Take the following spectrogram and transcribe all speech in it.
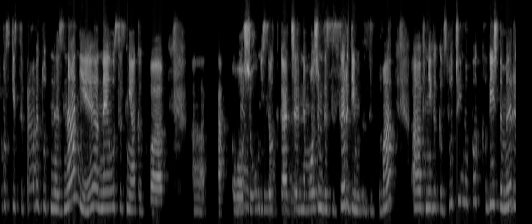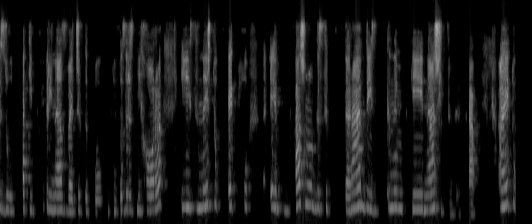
пропуски се правят от незнание, а не с някаква а, лоша умисъл, така че не можем да се сърдим за това а, в никакъв случай, но пък виждаме резултатите при нас вече като, като възрастни хора и са нещо, което е важно да се стараем да избегнем при нашите деца. А ето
